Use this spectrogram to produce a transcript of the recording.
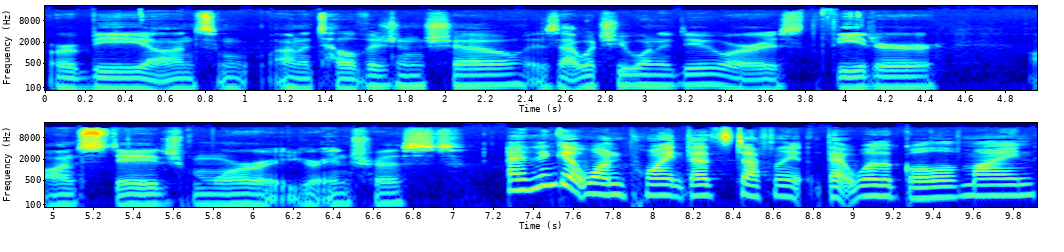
or be on some on a television show? Is that what you want to do, or is theater on stage more your interest? I think at one point that's definitely that was a goal of mine,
